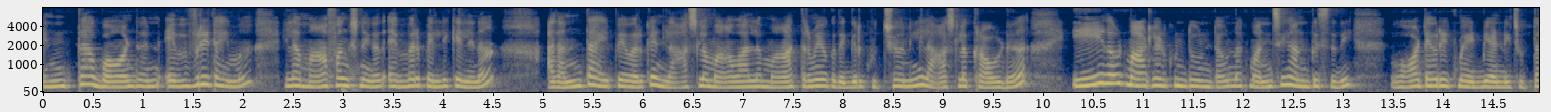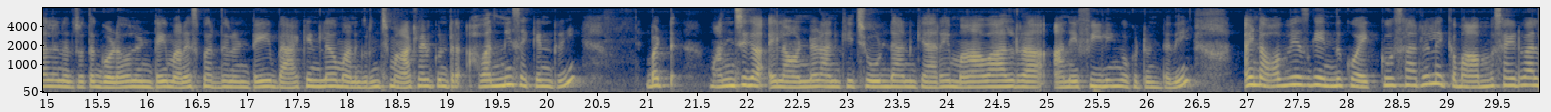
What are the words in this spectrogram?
ఎంత బాగుంటుంది ఎవ్రీ టైమ్ ఇలా మా ఫంక్షనే కదా ఎవరి పెళ్ళికి వెళ్ళినా అదంతా అయిపోయే వరకు అండ్ లాస్ట్లో మా వాళ్ళ మాత్రమే ఒక దగ్గర కూర్చొని లాస్ట్లో క్రౌడ్ ఏదో ఒకటి మాట్లాడుకుంటూ ఉంటాం. నాకు మంచిగా అనిపిస్తుంది. వాట్ ఎవర్ ఇట్ మైట్ బి అండి చుట్టాలన్న తర్వాత గొడవలు ఉంటాయి మనస్పర్ధలు ఉంటాయి బ్యాక్ ఎండ్లో మన గురించి మాట్లాడుకుంటారు అవన్నీ సెకండరీ బట్ మంచిగా ఇలా ఉండడానికి చూడడానికి అరే మా వాళ్ళరా అనే ఫీలింగ్ ఒకటి ఉంటుంది. అండ్ ఆబ్వియస్గా ఎందుకో ఎక్కువ సార్లు లైక్ మా అమ్మ సైడ్ వాళ్ళ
